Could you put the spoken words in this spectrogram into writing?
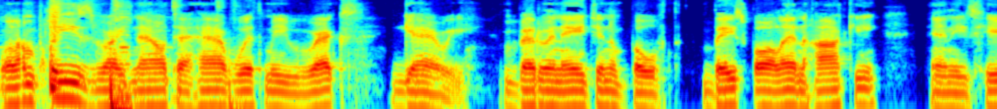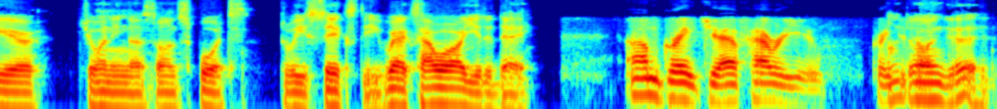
Well, I'm pleased right now to have with me Rex Gary, veteran agent of both baseball and hockey, and he's here joining us on Sports 360. Rex, how are you today? I'm great, Jeff. How are you? Great I'm doing talk. good.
